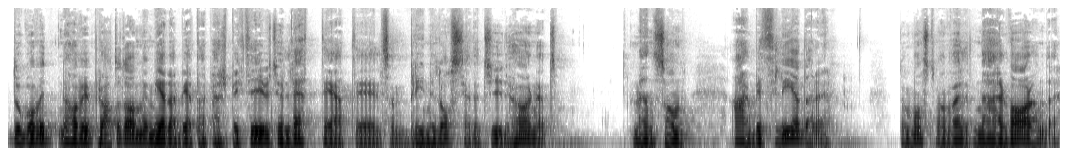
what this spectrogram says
då, vi, då har vi pratat om medarbetarperspektivet, hur lätt det är att det liksom brinner loss i attitydhörnet. Men som arbetsledare, då måste man vara väldigt närvarande.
